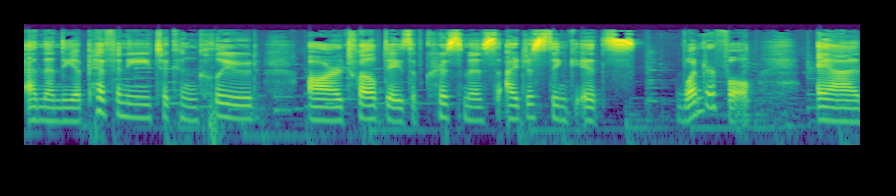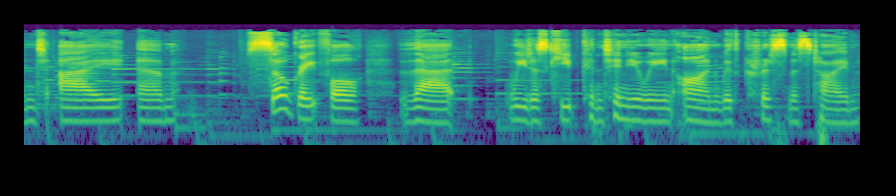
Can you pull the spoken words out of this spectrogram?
and then the Epiphany to conclude our 12 days of Christmas. I just think it's wonderful. And I am so grateful that we just keep continuing on with Christmas time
